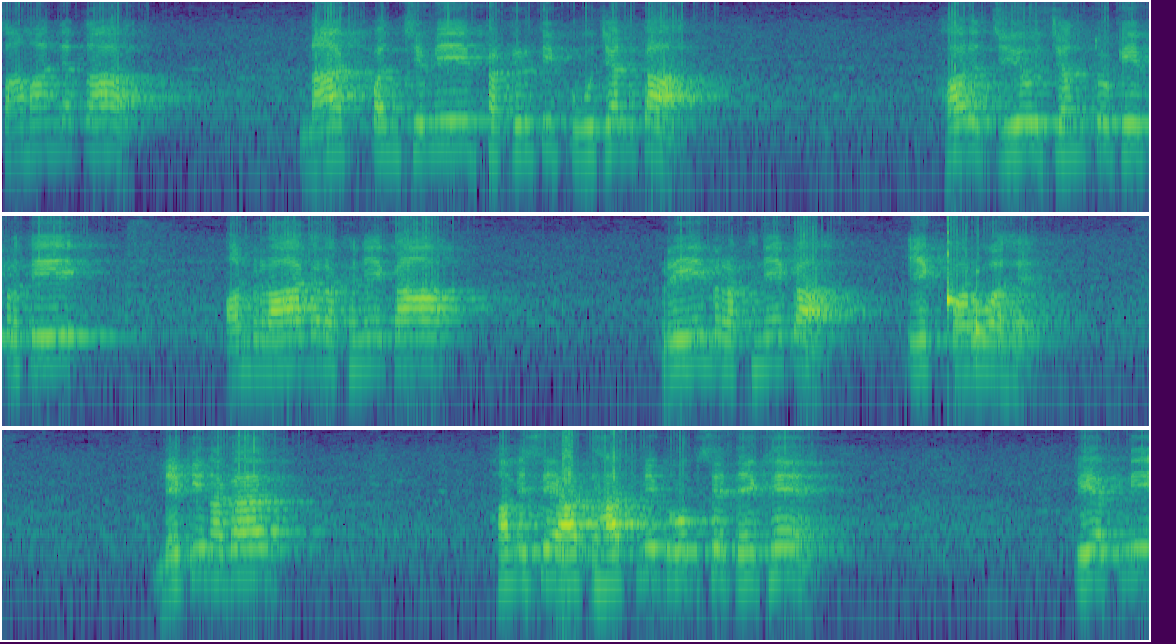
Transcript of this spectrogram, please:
सामान्यतः नाग पंचमी प्रकृति पूजन का हर जीव जंतु के प्रति अनुराग रखने का, प्रेम रखने का एक पर्व है। लेकिन अगर हम इसे आध्यात्मिक रूप से देखें तो अपनी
